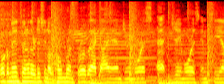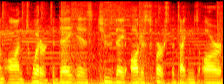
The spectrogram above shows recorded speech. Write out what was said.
Welcome into another edition of Home Run Throwback. I am Jimmy Morris at JMorrisMCM on Twitter. Today is Tuesday, August 1st. The Titans are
